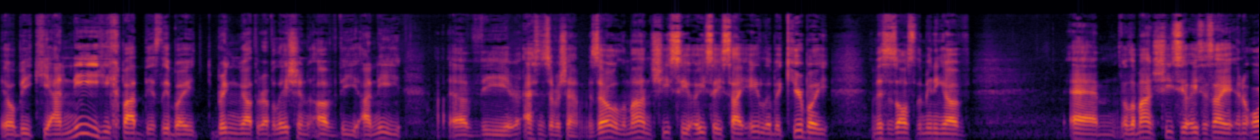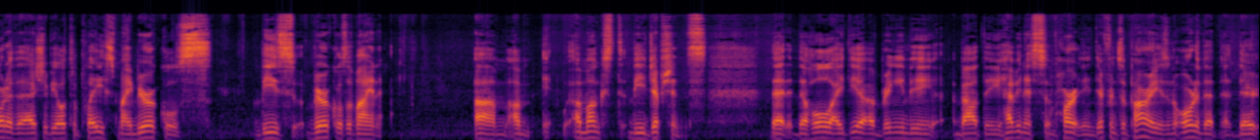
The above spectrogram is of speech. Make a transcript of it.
it will be ki ani hichbad by bringing out the revelation of the ani, of the essence of Hashem. And this is also the meaning of um, in order that I should be able to place my miracles, these miracles of mine, um, um, amongst the Egyptians that the whole idea of bringing the about the heaviness of heart, the indifference of pari, is in order that, that they're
